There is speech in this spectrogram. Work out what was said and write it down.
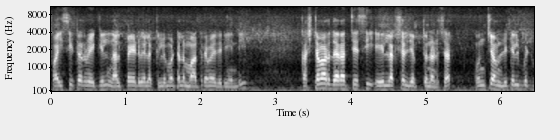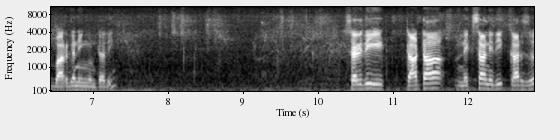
five seater vehicle నలభై ఏడు వేల కిలోమీటర్లు మాత్రమే తిరిగింది. కస్టమర్ ధర వచ్చేసి ఏడు లక్షలు చెప్తున్నాడు సార్. కొంచెం లిటిల్ బిట్ బార్గనింగ్ ఉంటుంది. సార్ ఇది టాటా నెక్సాన్ ఇది Curvv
